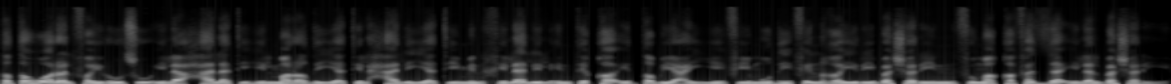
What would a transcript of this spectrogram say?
تطور الفيروس إلى حالته المرضية الحالية من خلال الانتقاء الطبيعي في مضيف غير بشري ثم قفز إلى البشر.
